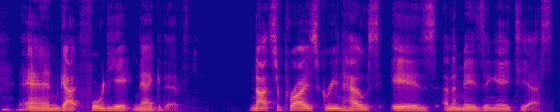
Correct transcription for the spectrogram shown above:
mm-hmm. and got 48 negative. Not surprised, Greenhouse is an amazing ATS.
